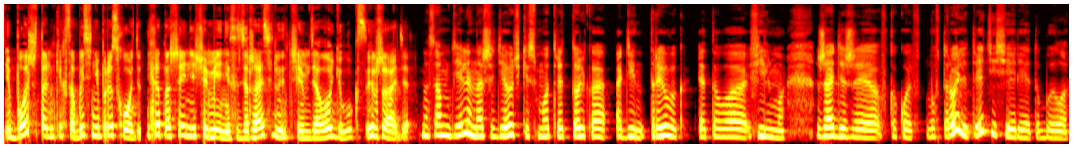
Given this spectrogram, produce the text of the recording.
И больше там никаких событий не происходит. Их отношения еще менее содержательные, чем диалоги Лукса и Жади. На самом деле наши девочки смотрят только один отрывок этого фильма. Жади же в какой? Во второй или третьей серии это было?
